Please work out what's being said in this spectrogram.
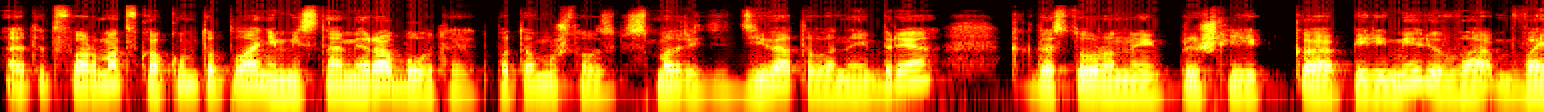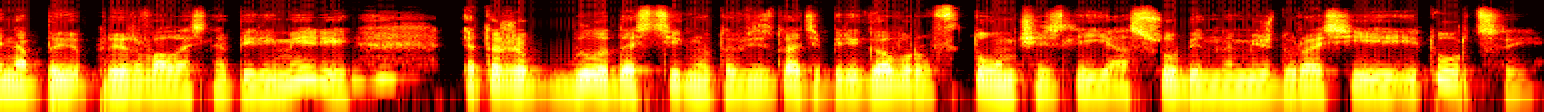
этот формат в каком-то плане местами работает, потому что, смотрите, 9 ноября, когда стороны пришли к перемирию, война прервалась на перемирии, угу. это же было достигнуто в результате переговоров, в том числе и особенно между Россией и Турцией.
